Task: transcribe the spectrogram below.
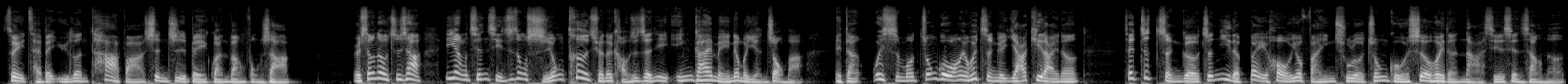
所以才被舆论挞伐，甚至被官方封杀。而相较之下，易烊千玺这种使用特权的考试争议应该没那么严重吧？诶，但为什么中国网友会整个压起来呢？在这整个争议的背后，又反映出了中国社会的哪些现象呢？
